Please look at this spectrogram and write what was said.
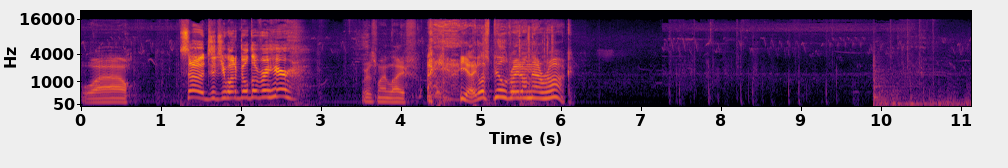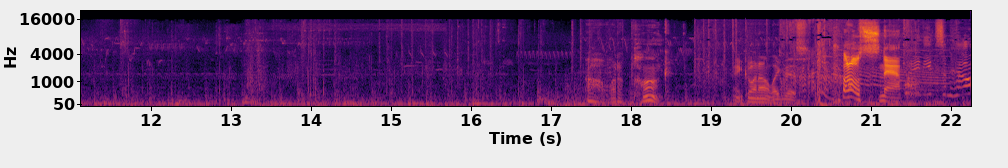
Wow. So, did you want to build over here? Where's my life? yeah, let's build right on that rock. Oh, what a punk. Ain't going out like this. Oh snap! I need some help.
